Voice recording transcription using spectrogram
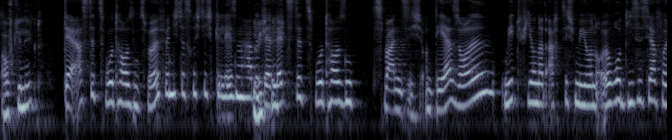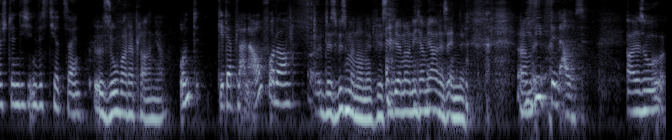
aufgelegt. Der erste 2012, wenn ich das richtig gelesen habe, richtig. der letzte 2020. Und der soll mit 480 Millionen Euro dieses Jahr vollständig investiert sein. Äh, so war der Plan, ja. Und Geht der Plan auf oder? Das wissen wir noch nicht. Wir sind ja noch nicht am Jahresende. Wie ähm, sieht's denn aus? Also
